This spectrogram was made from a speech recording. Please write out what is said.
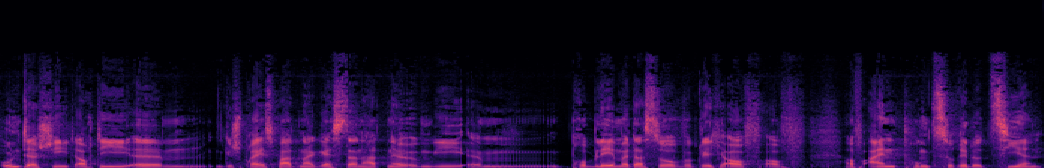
Unterschied? Auch die ähm, Gesprächspartner gestern hatten ja irgendwie ähm, Probleme, das so wirklich auf, auf, auf einen Punkt zu reduzieren.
